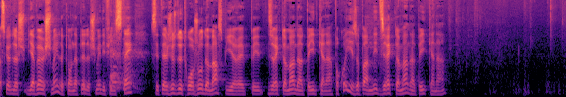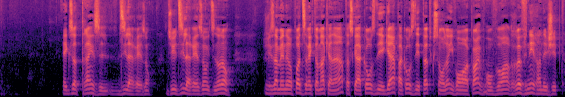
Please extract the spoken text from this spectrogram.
Parce qu'il y avait un chemin qu'on appelait le chemin des Philistins. C'était juste deux, trois jours de mars, puis il aurait directement dans le pays de Canaan. Pourquoi il ne les a pas amenés directement dans le pays de Canaan? Exode 13 dit la raison. Dieu dit la raison. Il dit non, non, je ne les amènerai pas directement à Canaan parce qu'à cause des guerres, à cause des peuples qui sont là, ils vont avoir peur, ils vont vouloir revenir en Égypte.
